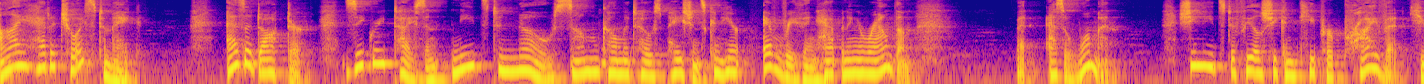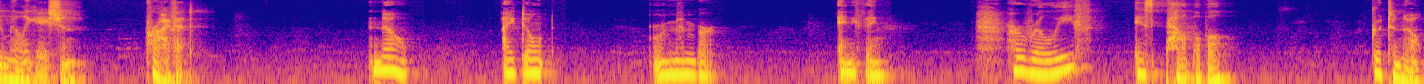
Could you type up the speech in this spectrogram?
I had a choice to make. As a doctor, Siegfried Tyson needs to know some comatose patients can hear everything happening around them. But as a woman, she needs to feel she can keep her private humiliation private. No, I don't remember anything. Her relief is palpable. Good to know.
